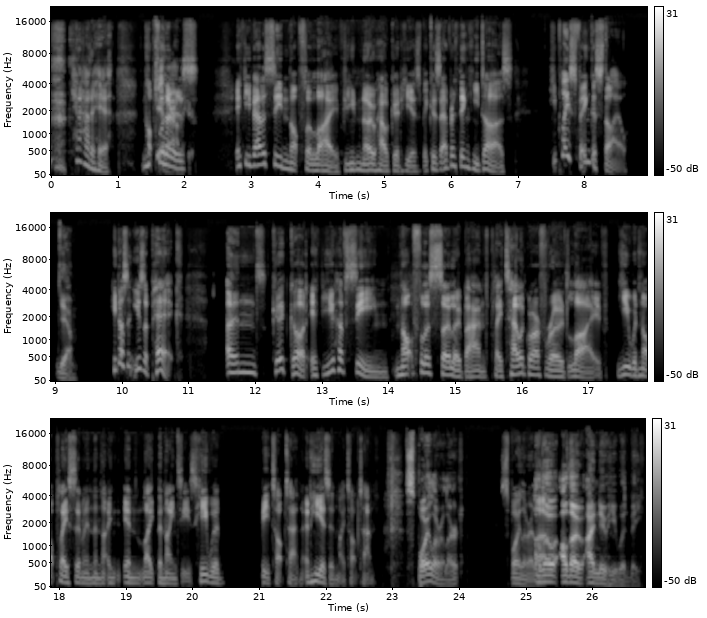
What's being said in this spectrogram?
get out of here. Knopfler is. Here. If you've ever seen Knopfler live, you know how good he is because everything he does, he plays fingerstyle. Yeah. He doesn't use a pick. And good God, if you have seen Knopfler's solo band play Telegraph Road live, you would not place him in the in like the nineties. He would be top ten, and he is in my top ten. Spoiler alert! Spoiler alert! Although, although I knew he would be.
